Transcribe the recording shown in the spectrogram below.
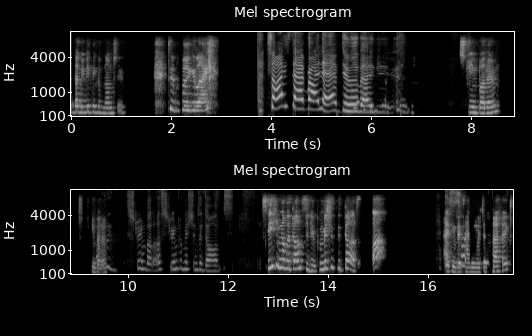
That made me think of Namjoon. To the boogie like so I step right left to baby stream butter. Stream butter. stream butter stream permission to dance Speaking of the dance you do, permission to dance. Ah! I think the so- timing was just perfect.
